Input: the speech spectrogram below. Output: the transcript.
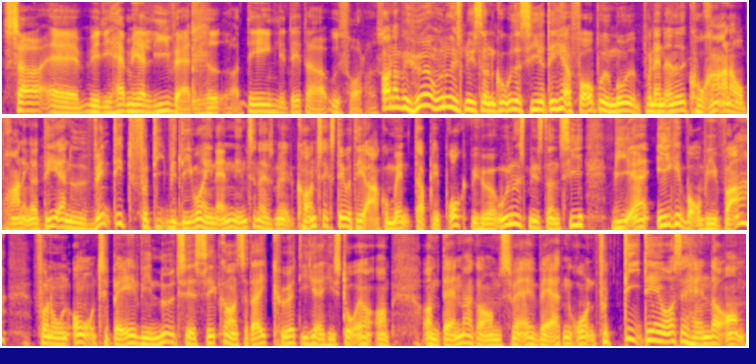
så øh, vil de have mere ligeværdighed, og det er egentlig det, der udfordrer os. Og når vi hører udenrigsministeren gå ud og sige, at det her forbud mod blandt andet koranafbrændinger, det er nødvendigt, fordi vi lever i en anden international kontekst. Det var det argument, der blev brugt. Vi hører udenrigsministeren sige, at vi er ikke, hvor vi var for nogle år tilbage. Vi er nødt til at sikre os, at der ikke kører de her historier om, om Danmark snakker om Sverige verden rundt, fordi det også handler om,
